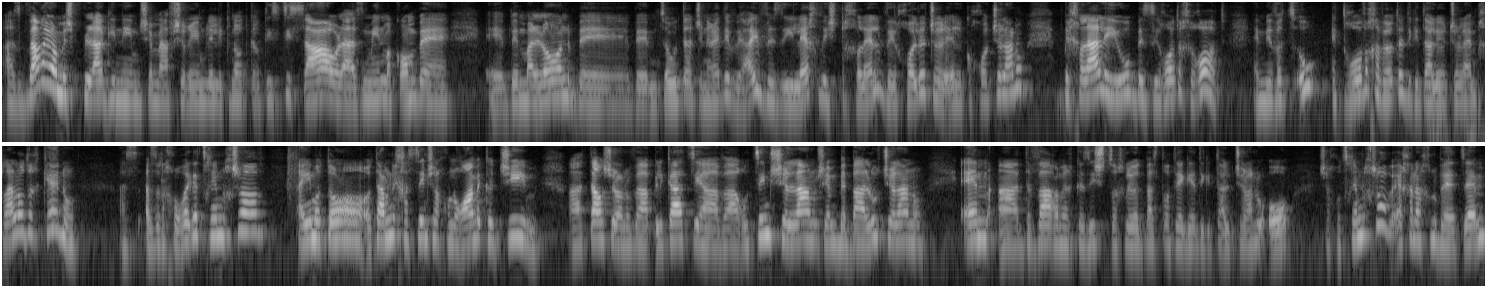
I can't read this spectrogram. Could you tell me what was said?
אז כבר היום יש פלאגינים שמאפשרים לי לקנות כרטיס טיסה או להזמין מקום אה, במלון באמצעות ה-Generative AI, וזה ילך וישתכלל, ויכול להיות שהלקוחות שלנו בכלל יהיו בזירות אחרות. הם יבצעו את רוב החוויות הדיגיטליות שלהם בכלל לא דרכנו. אז, אז אנחנו רגע צריכים לחשוב האם אותו, אותם נכסים שאנחנו נורא מקדשים, האתר שלנו והאפליקציה והערוצים שלנו שהם בבעלות שלנו, הם הדבר המרכזי שצריך להיות באסטרטגיה הדיגיטלית שלנו, או שאנחנו צריכים לחשוב איך אנחנו בעצם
